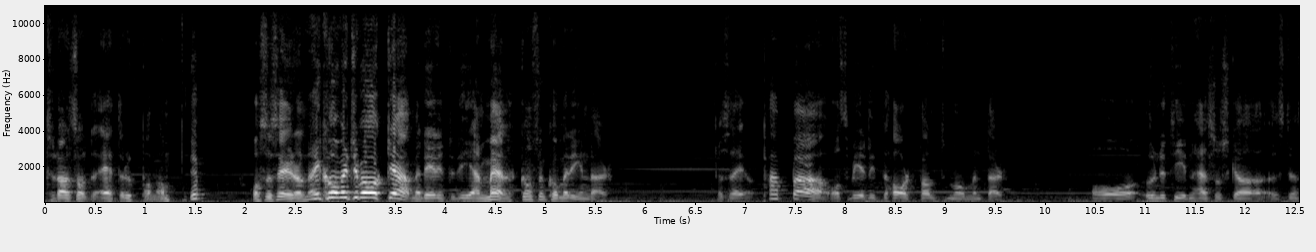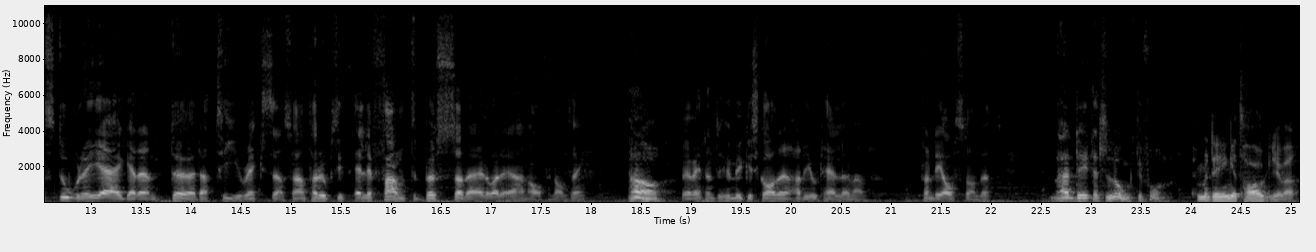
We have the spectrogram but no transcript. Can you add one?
Tyrannosaurusen äter upp honom. Japp. Och så säger de, den kommer tillbaka! Men det är inte, det är en Malcolm som kommer in där. Och säger pappa! Och så blir det ett lite heartfelt moment där. Och under tiden här så ska den stora jägaren döda T-Rexen. Så han tar upp sitt elefantbössa där eller vad det är han har för någonting. Ja, Jag vet inte hur mycket skada den hade gjort heller men från det avståndet. nej, det är rätt långt ifrån. Men det är inget hagelgevär.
